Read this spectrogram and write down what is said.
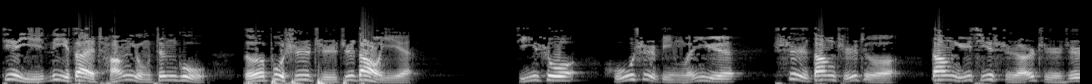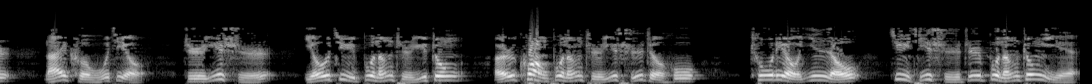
借以立在常永真故，则不失止之道也。即说胡氏丙文曰：“事当止者，当于其始而止之，乃可无咎。止于始，犹惧不能止于终，而况不能止于始者乎？初六阴柔，惧其始之不能终也，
